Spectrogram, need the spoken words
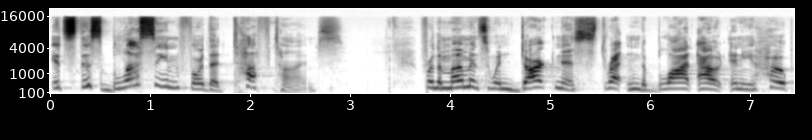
It's this blessing for the tough times, for the moments when darkness threatened to blot out any hope,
